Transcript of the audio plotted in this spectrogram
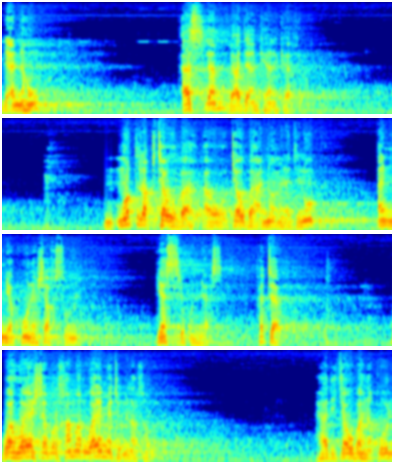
لأنه أسلم بعد أن كان كافرا. مطلق توبة أو توبة عن نوع من الذنوب أن يكون شخص يسرق الناس فتاب. وهو يشرب الخمر ولم يتب من الخمر. هذه توبة نقول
